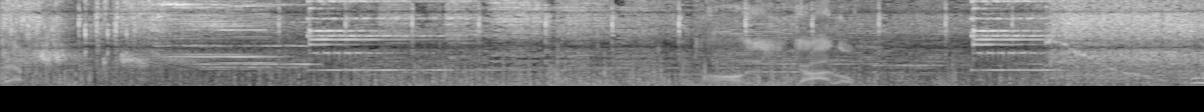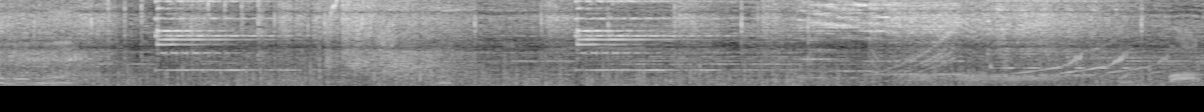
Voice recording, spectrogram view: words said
แบบอ๋อยิงกาลมพูดอ่าคนปาก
